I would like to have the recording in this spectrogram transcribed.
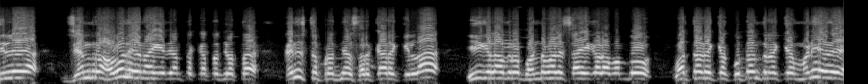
ಜಿಲ್ಲೆಯ ಜನರ ಅಳಲು ಏನಾಗಿದೆ ಅಂತಕ್ಕಂಥದ್ದು ಇವತ್ತ ಕನಿಷ್ಠ ಪ್ರಜ್ಞೆ ಸರ್ಕಾರಕ್ಕಿಲ್ಲ. ಈಗಲಾದ್ರೂ ಬಂಡವಾಳಶಾಹಿಗಳ ಒಂದು ಒತ್ತಡಕ್ಕೆ, ಕುತಂತ್ರಕ್ಕೆ ಮಣಿಯದೆ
